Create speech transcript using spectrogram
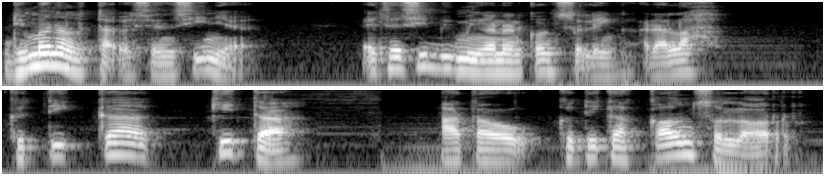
Di mana letak esensinya? Esensi bimbingan dan konseling adalah ketika kita atau ketika konselor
